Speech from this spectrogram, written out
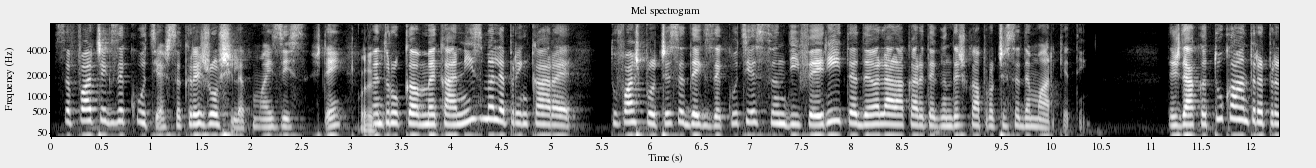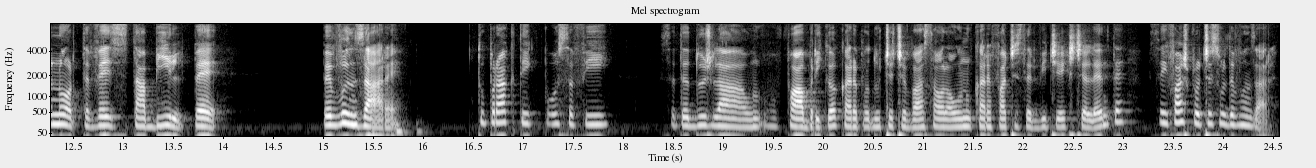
să faci execuția și să crești roșiile, cum ai zis, știi? Corect. Pentru că mecanismele prin care tu faci procese de execuție sunt diferite de alea la care te gândești ca procese de marketing. Deci dacă tu ca antreprenor te vezi stabil pe, pe vânzare, tu practic poți să fii să te duci la o fabrică care produce ceva sau la unul care face servicii excelente, să-i faci procesul de vânzare.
